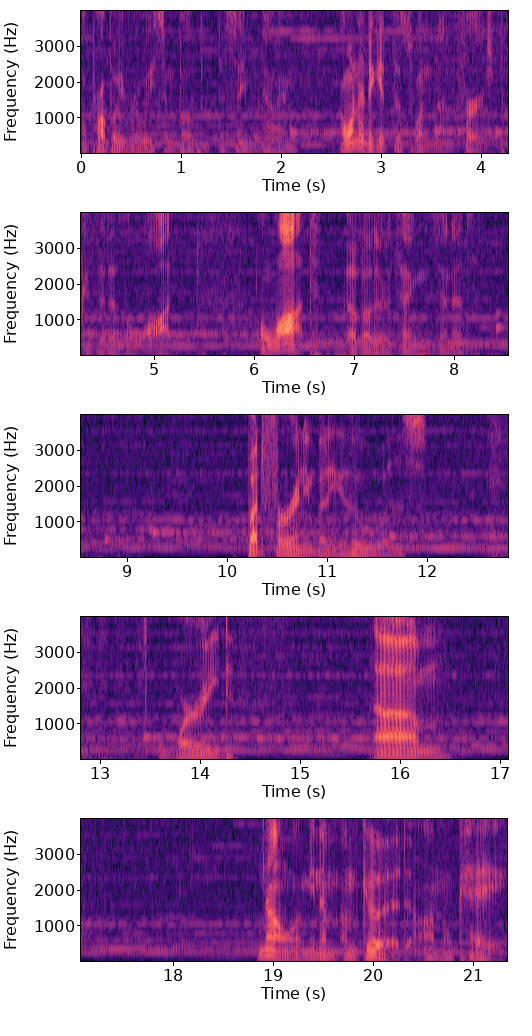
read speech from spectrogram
I'll probably release them both at the same time. I wanted to get this one done first because it has a lot, a lot of other things in it. But for anybody who was worried, um, no, I mean I'm I'm good. I'm okay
